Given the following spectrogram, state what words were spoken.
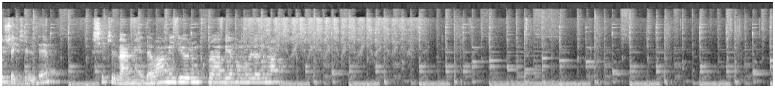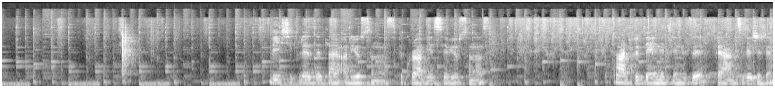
Bu şekilde şekil vermeye devam ediyorum kurabiye hamurlarıma. Değişik lezzetler arıyorsanız ve kurabiye seviyorsanız bu tarifi beğeneceğinizi garanti veririm.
